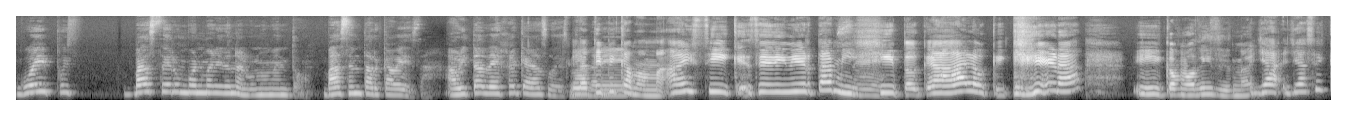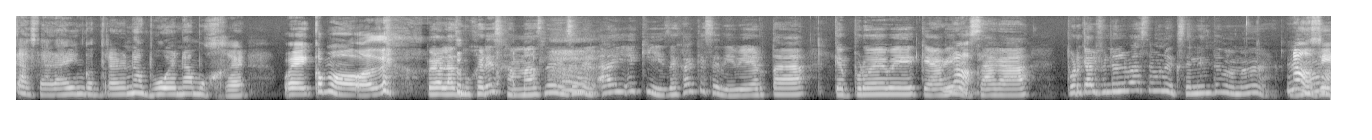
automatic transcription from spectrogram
güey, pues va a ser un buen marido en algún momento. Va a sentar cabeza. Ahorita deja que haga su desmadre. La típica mamá, ay, sí, que se divierta mi hijito, que haga lo que quiera. Y como dices, ¿no? Ya, ya se casará y encontrará una buena mujer. Güey, como... Pero a las mujeres jamás le dicen el, ay, X, deja que se divierta, que pruebe, que haga y deshaga. Porque al final va a ser una excelente mamá. No, si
